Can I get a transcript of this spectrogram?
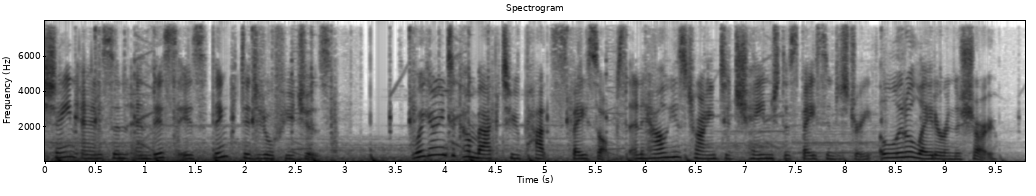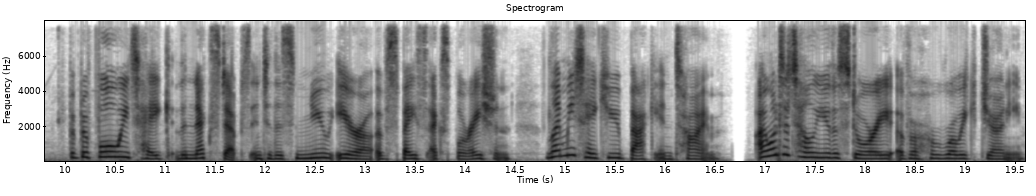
Shane Anderson, and this is Think Digital Futures. We're going to come back to Pat's space ops and how he's trying to change the space industry a little later in the show. But before we take the next steps into this new era of space exploration, let me take you back in time. I want to tell you the story of a heroic journey.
